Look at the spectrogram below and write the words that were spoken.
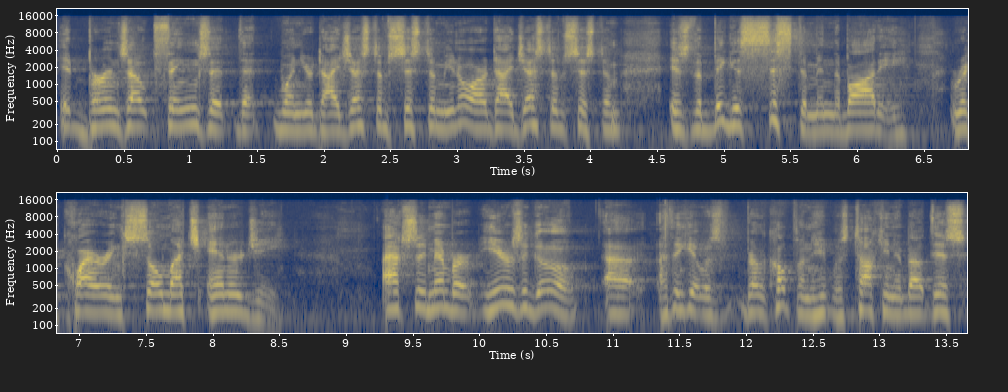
It burns out things that, that when your digestive system, you know, our digestive system is the biggest system in the body, requiring so much energy. I actually remember years ago, uh, I think it was Brother Copeland who was talking about this.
